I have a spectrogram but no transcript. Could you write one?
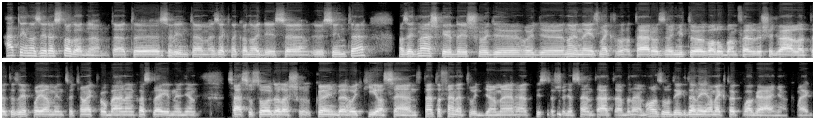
Hát én azért ezt tagadnám. Tehát uh, szerintem ezeknek a nagy része őszinte. Az egy más kérdés, hogy, hogy nagyon nehéz meghatározni, hogy mitől valóban felelős egy vállalat. Tehát ez épp olyan, mint hogyha megpróbálnánk azt leírni egy ilyen 120 oldalas könyvbe, hogy ki a szent. Tehát a fene tudja, mert hát biztos, hogy a szent általában nem hazudik, de néha meg tök vagányak. Meg,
